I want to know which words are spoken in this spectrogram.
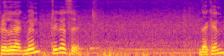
ফেলে রাখবেন, ঠিক আছে? দেখেন,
